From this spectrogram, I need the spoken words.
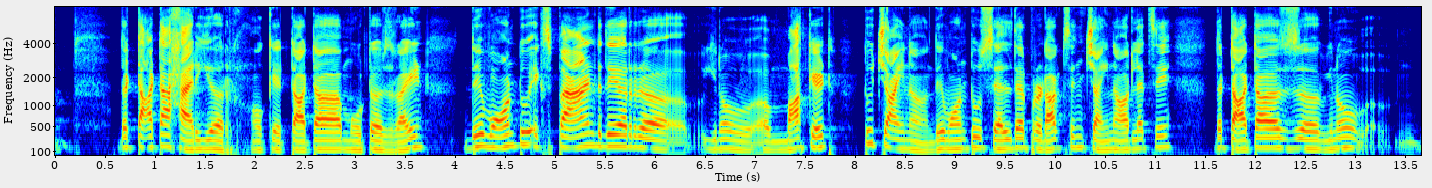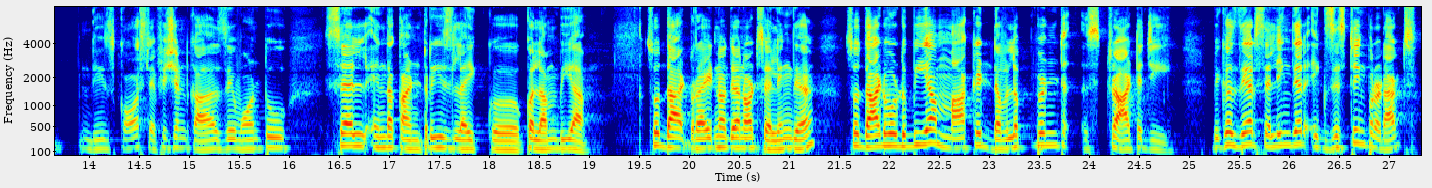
the Tata Harrier, okay, Tata Motors, right? They want to expand their, uh, you know, uh, market to China. They want to sell their products in China, or let's say the Tata's, uh, you know, these cost efficient cars, they want to sell in the countries like uh, Colombia. So that right now they are not selling there. So that would be a market development strategy because they are selling their existing products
